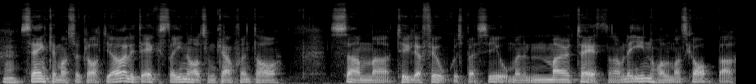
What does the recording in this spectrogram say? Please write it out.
Mm. Sen kan man såklart göra lite extra innehåll som kanske inte har samma tydliga fokus på SEO. Men majoriteten av det innehåll man skapar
